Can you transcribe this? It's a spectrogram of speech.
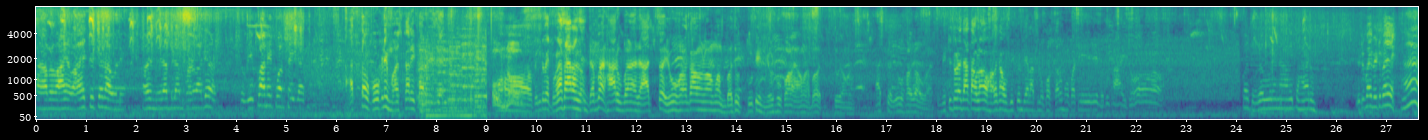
આપણે વાય વાય તો ચડાવો ને. હવે મેળા ફરવા જાય તો વેચવાને કોણ થઈ જાય? આજ તો કોકની મસ્કરી કરવી છે. પિન્ટુભાઈ થોડા સારા છે. જબર સારું બને છે. આજ તો એવું હળગાવવાનું બધું તૂટીને મીઠું પડે હમણાં બધું હમણાં. આજ તો એવું હળગાવું હોય. બીટુ જોડે જાતા લાવો હળગાવું. બીટુ પેલા પેલું પછી બધું થાય. તો કોઈ ધોરે બોરે ના આવે તો સારું બીટુભાઈ બીટુભાઈ હા?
